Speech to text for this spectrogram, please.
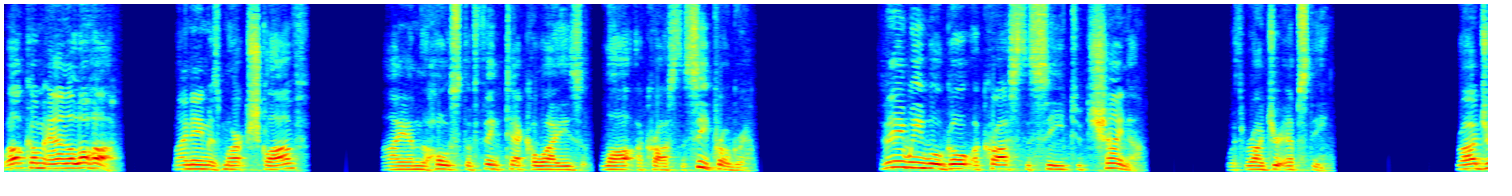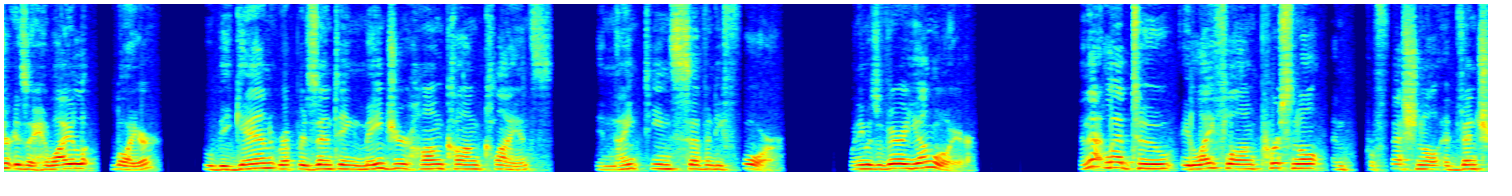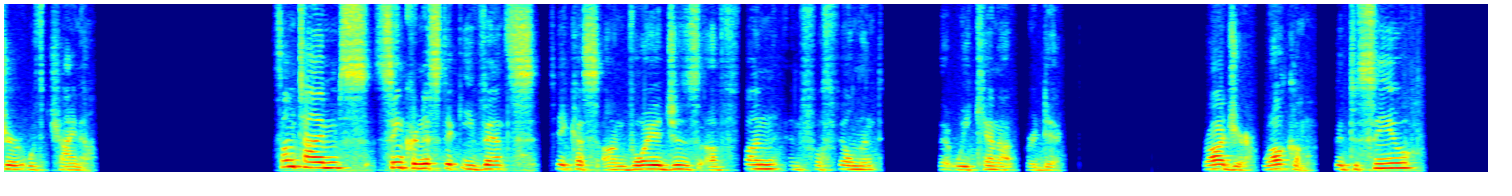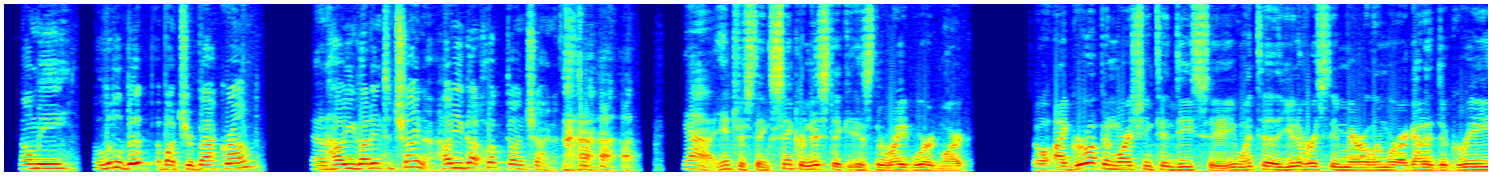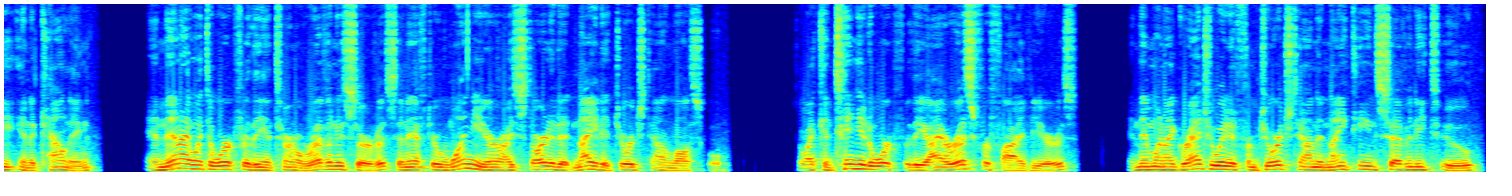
Welcome and aloha. My name is Mark Shklov. I am the host of Think Tech Hawaii's Law Across the Sea program. Today we will go across the sea to China with Roger Epstein. Roger is a Hawaii lawyer who began representing major Hong Kong clients in 1974 when he was a very young lawyer. And that led to a lifelong personal and professional adventure with China. Sometimes synchronistic events take us on voyages of fun and fulfillment that we cannot predict. Roger, welcome. Good to see you. Tell me a little bit about your background and how you got into China, how you got hooked on China. yeah, interesting. Synchronistic is the right word, Mark. So I grew up in Washington, D.C., went to the University of Maryland where I got a degree in accounting. And then I went to work for the Internal Revenue Service. And after one year, I started at night at Georgetown Law School. So I continued to work for the IRS for five years. And then when I graduated from Georgetown in 1972,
